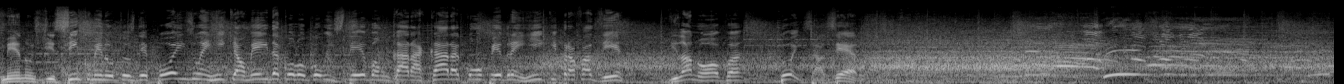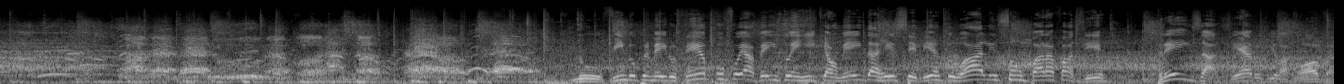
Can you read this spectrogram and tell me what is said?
Menos de cinco minutos depois, o Henrique Almeida colocou o Estevão cara a cara com o Pedro Henrique para fazer Vila Nova 2 a 0. No fim do primeiro tempo, foi a vez do Henrique Almeida receber do Alisson para fazer 3 a 0 Vila Nova.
